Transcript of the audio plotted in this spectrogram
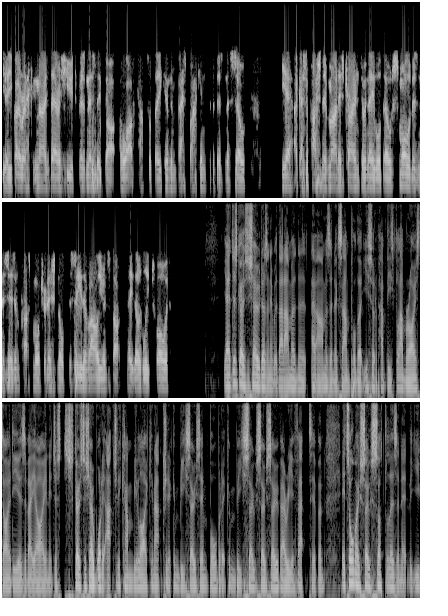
you know, you've got to recognise they're a huge business. They've got a lot of capital they can invest back into the business. So yeah, I guess a passion of mine is trying to enable those smaller businesses and perhaps more traditional to see the value and start to take those leaps forward. Yeah, it just goes to show, doesn't it, with that Amazon example, that you sort of have these glamorized ideas of AI, and it just goes to show what it actually can be like. In action, it can be so simple, but it can be so, so, so very effective. And it's almost so subtle, isn't it, that you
